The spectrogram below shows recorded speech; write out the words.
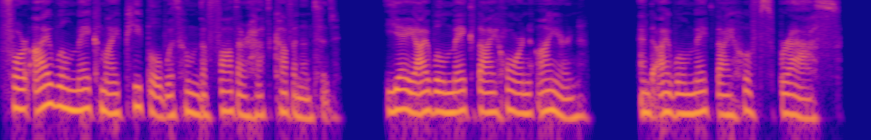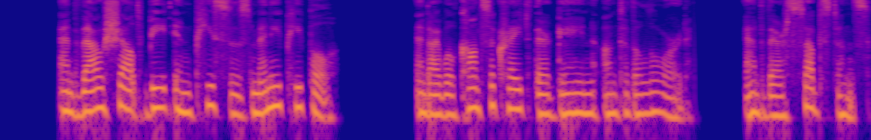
For I will make my people with whom the Father hath covenanted. Yea, I will make thy horn iron, and I will make thy hoofs brass. And thou shalt beat in pieces many people, and I will consecrate their gain unto the Lord, and their substance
